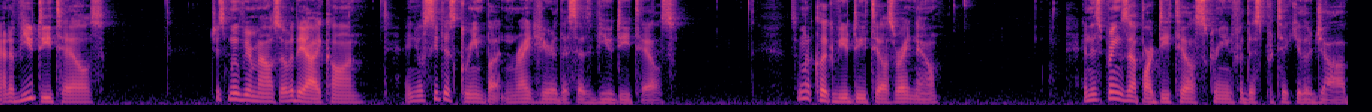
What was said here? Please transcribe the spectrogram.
Now to view details, just move your mouse over the icon and you'll see this green button right here that says View Details. So I'm going to click View Details right now. And this brings up our details screen for this particular job.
